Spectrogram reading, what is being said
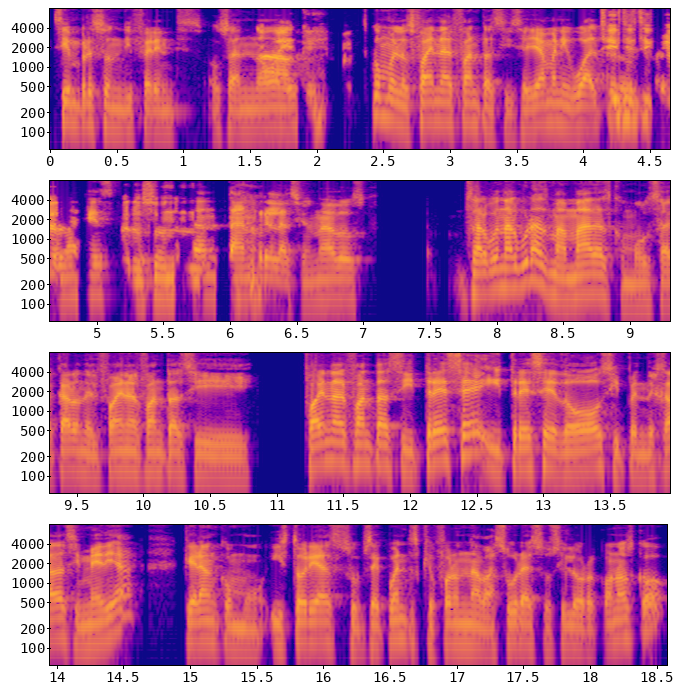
siempre son diferentes, o sea, no ah, es, es, como en los Final Fantasy, se llaman igual, pero los personajes pero son, están tan relacionados salvo en algunas mamadas como sacaron el Final Fantasy Final Fantasy 13 y 13-2 y pendejadas y media, que eran como historias subsecuentes que fueron una basura, eso sí lo reconozco,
